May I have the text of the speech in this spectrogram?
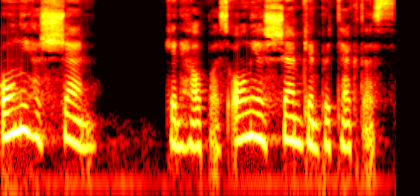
only Hashem can help us, only Hashem can protect us.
